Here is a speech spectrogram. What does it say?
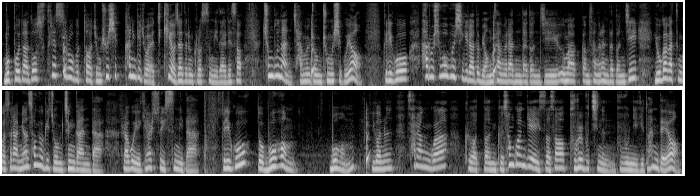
무엇보다도 스트레스로부터 좀 휴식하는 게 좋아요. 특히 여자들은 그렇습니다. 그래서 충분한 잠을 좀 주무시고요. 그리고 하루 15분씩이라도 명상을 한다든지 음악 감상을 한다든지 요가 같은 것을 하면 성욕이 좀 증가한다. 라고 얘기할 수 있습니다. 그리고 또 모험 모험 이거는 사랑과 그 어떤 그 성관계에 있어서 불을 붙이는 부분이기도 한데요.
